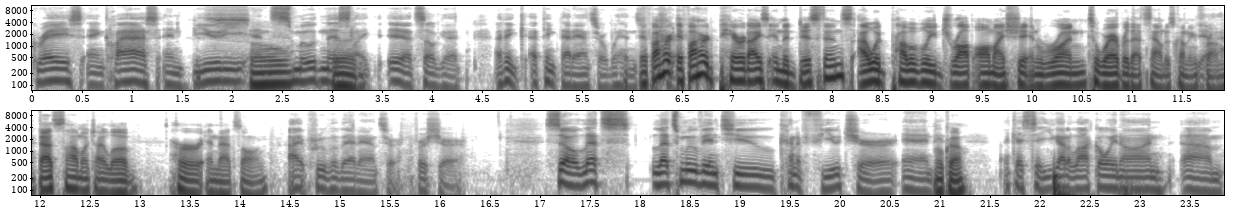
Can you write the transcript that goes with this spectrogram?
grace and class and beauty So and smoothness. good. Like yeah, it's so good. I think I think that answer wins. if I heard sure. if I heard Paradise in the distance, I would probably drop all my shit and run to wherever that sound is coming Yeah. from. That's how much I love her and that song. I approve of that answer for sure. So let's let's move into kind of future and Okay. like I say, you got a lot going on. Um,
